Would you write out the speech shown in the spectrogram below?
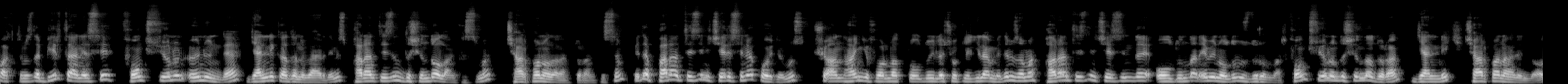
baktığımızda bir tanesi fonksiyonun önünde genlik adını verdiğimiz parantezin dışında olan kısmı çarpan olarak duran kısım. Bir de parantezin içerisine koyduğumuz şu an hangi formatta olduğuyla çok ilgilenmediğimiz ama parantezin içerisinde olduğundan emin olduğumuz durum var. Fonksiyonun dışında duran genlik çarpan halinde olan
